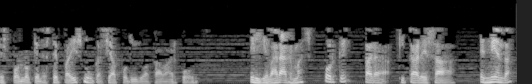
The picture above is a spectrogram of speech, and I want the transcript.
Es por lo que en este país nunca se ha podido acabar con el llevar armas, porque para quitar esa enmienda,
